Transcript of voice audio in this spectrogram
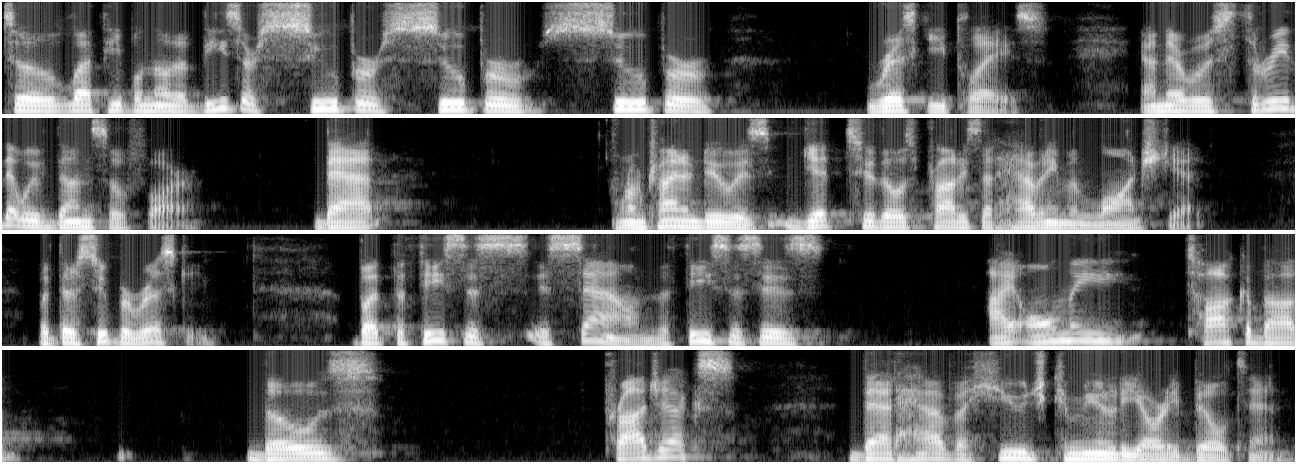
to let people know that these are super, super, super risky plays. And there was three that we've done so far that what I'm trying to do is get to those products that haven't even launched yet, but they're super risky. But the thesis is sound. The thesis is I only talk about those projects that have a huge community already built in.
